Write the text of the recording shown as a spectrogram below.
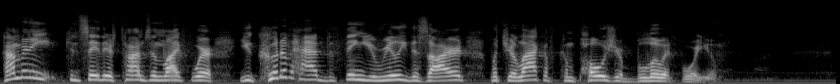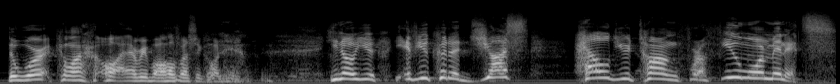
How many can say there's times in life where you could have had the thing you really desired, but your lack of composure blew it for you? The word, come on, oh, everybody, all of us are going here. You know, you if you could have just held your tongue for a few more minutes,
